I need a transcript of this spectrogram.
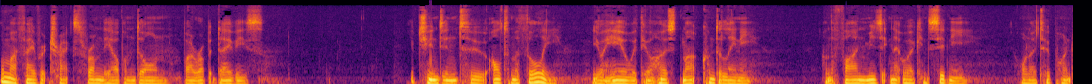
were my favourite tracks from the album Dawn by Robert Davies. You've tuned into Ultima Thule. You're here with your host Mark Kundalini on the Fine Music Network in Sydney, 102.5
